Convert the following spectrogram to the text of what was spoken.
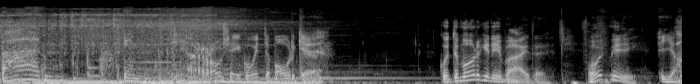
Baden im Roger, guten Morgen. Guten Morgen, ihr beiden. Freut mich. Ja,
